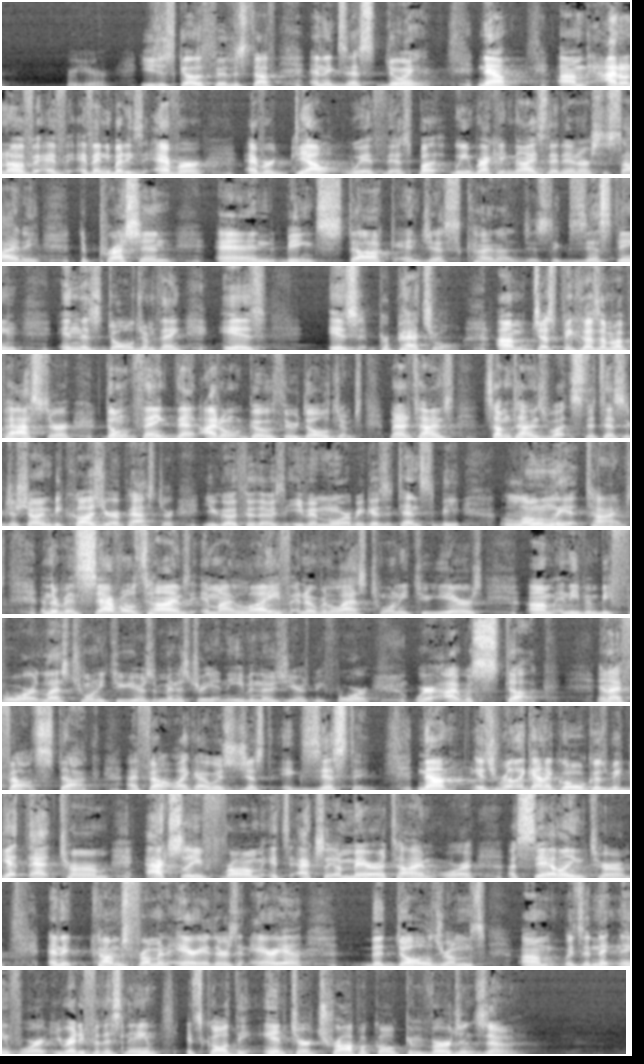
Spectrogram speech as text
we're here. You just go through the stuff and exist doing it. Now, um, I don't know if, if, if anybody's ever ever dealt with this, but we recognize that in our society, depression and being stuck and just kind of just existing in this doldrum thing is is perpetual. Um, just because I'm a pastor, don't think that I don't go through doldrums. Many times, sometimes what statistics are showing, because you're a pastor, you go through those even more because it tends to be lonely at times. And there have been several times in my life and over the last 22 years, um, and even before, last 22 years of ministry, and even those years before, where I was stuck and I felt stuck. I felt like I was just existing. Now, it's really kind of cool because we get that term actually from, it's actually a maritime or a sailing term, and it comes from an area. There's an area, the doldrums um, is a nickname for it. You ready for this name? It's called the Intertropical Convergence Zone.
